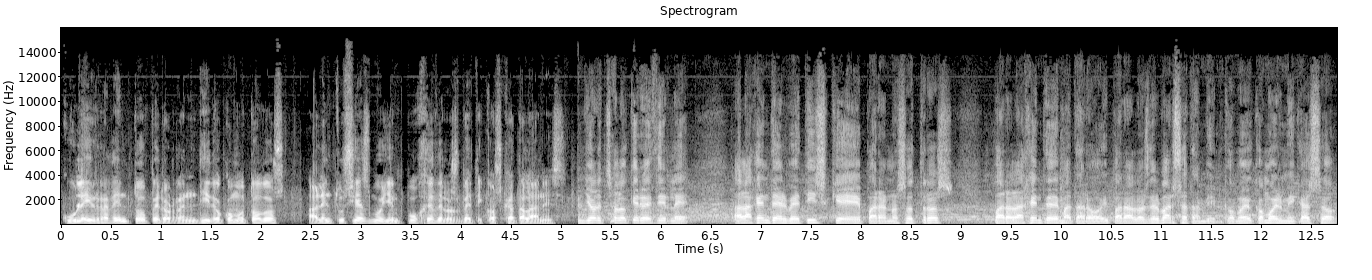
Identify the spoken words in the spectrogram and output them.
culé y redento, pero rendido como todos al entusiasmo y empuje de los béticos catalanes. Yo solo quiero decirle a la gente del Betis que para nosotros, para la gente de Mataró y para los del Barça también, como, como es mi caso,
